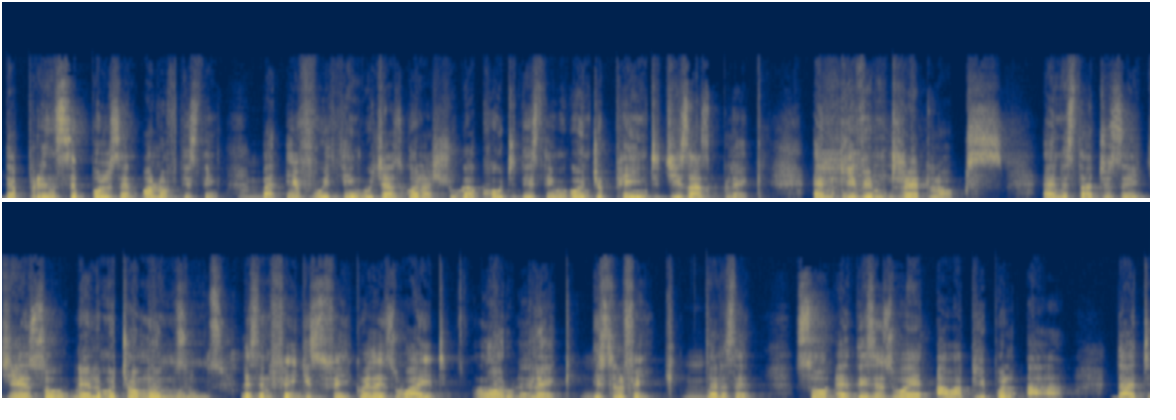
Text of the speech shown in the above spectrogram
the principles, and all of these things. Mm. But if we think we're just going to sugarcoat this thing, we're going to paint Jesus black and give him dreadlocks and start to say, Jesu, nele motho o montsho." Listen, fake is mm. fake. Whether it's white or, black. black, mm. it's still fake. You Understand? So uh, this is where our people are, that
